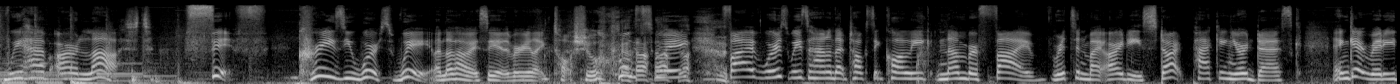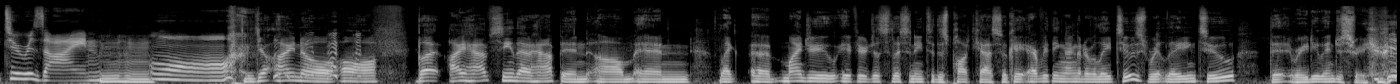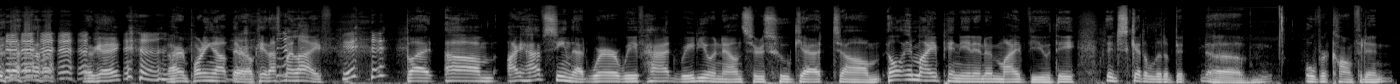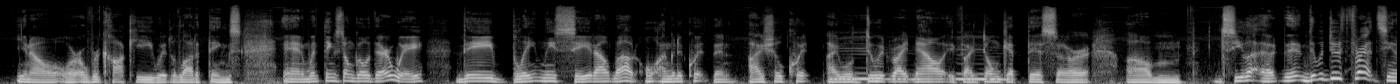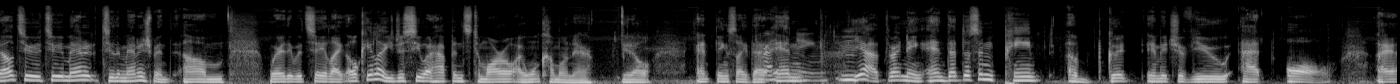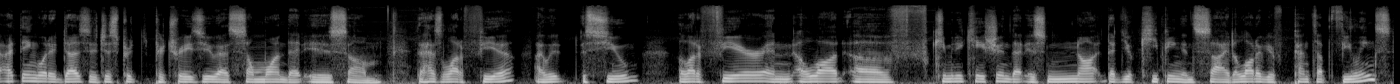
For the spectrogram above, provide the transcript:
We have our last, fifth crazy worst way. I love how I say it, very like talk show way. Five worst ways to handle that toxic colleague. Number five, written by RD. Start packing your desk and get ready to resign. Mm-hmm. Aww. Yeah, I know. Aw. But I have seen that happen. Um, and like, uh, mind you, if you're just listening to this podcast, okay, everything I'm going to relate to is relating to the radio industry. okay? I'm pointing it out there. Okay, that's my life. But um, I have seen that where we've had radio announcers who get, um, oh, in my opinion and in my view, they, they just get a little bit um overconfident you know, or over cocky with a lot of things. And when things don't go their way, they blatantly say it out loud. Oh, I'm going to quit then. I shall quit. I will do it right now if I don't get this. Or, um, see, uh, they, they would do threats, you know, to to man- to the management, um, where they would say like, okay, you just see what happens tomorrow. I won't come on air, you know. And things like that, Threatening. and yeah, threatening, and that doesn't paint a good image of you at all. I, I think what it does is just por- portrays you as someone that is um, that has a lot of fear. I would assume a lot of fear and a lot of communication that is not that you're keeping inside. A lot of your pent up feelings,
